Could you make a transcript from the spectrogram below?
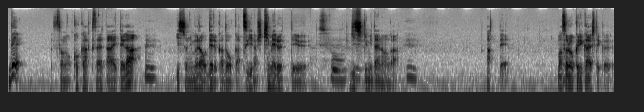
でその告白された相手がうん一緒に村を出るかどうか次の日決めるっていう儀式みたいなのがうん。あって、まあ、それを繰り返していく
